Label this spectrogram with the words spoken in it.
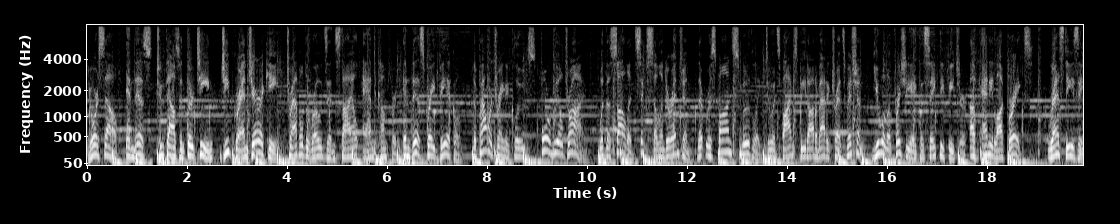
yourself in this 2013 Jeep Grand Cherokee. Travel the roads in style and comfort in this great vehicle. The powertrain includes four-wheel drive with a solid six-cylinder engine that responds smoothly to its five-speed automatic transmission. You will appreciate the safety feature of anti-lock brakes. Rest easy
